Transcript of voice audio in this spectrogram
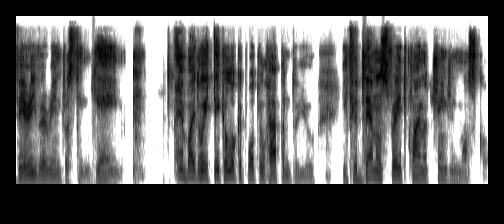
very, very interesting game. And by the way, take a look at what will happen to you if you demonstrate climate change in Moscow.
